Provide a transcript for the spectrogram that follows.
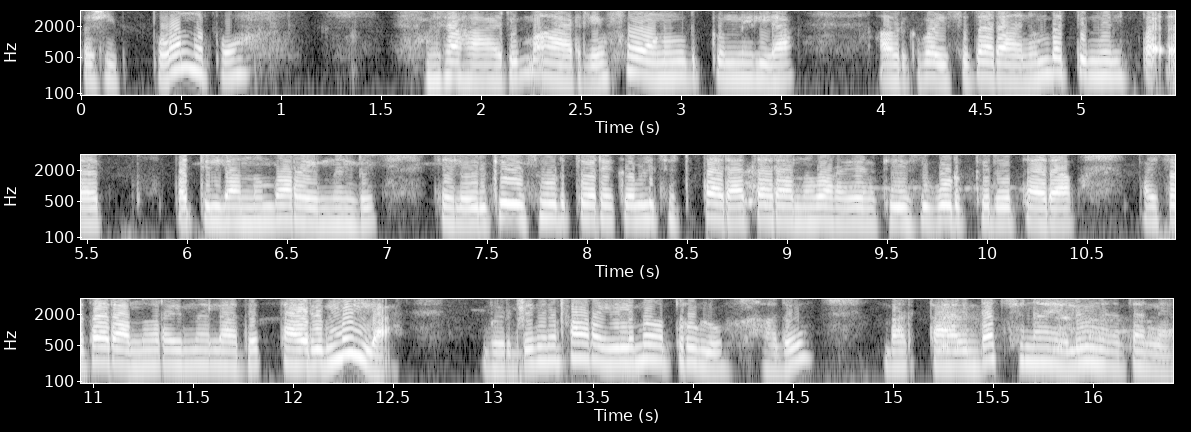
പക്ഷെ ഇപ്പോൾ വന്നപ്പോൾ ഇവരാരും ആരുടെയും ഫോൺ കൊടുക്കുന്നില്ല. അവർക്ക് പൈസ തരാനും പറ്റുന്നില്ല പറ്റില്ല എന്നും പറയുന്നുണ്ട്. ചിലർ കേസ് കൊടുത്തവരൊക്കെ വിളിച്ചിട്ട് തരാ തരാന്ന് പറയണം. കേസ് കൊടുക്കരുത് തരാം. പൈസ തരാന്ന് പറയുന്നല്ലാതെ തരുന്നില്ല. വെറുതെ ഇങ്ങനെ പറയൽ മാത്രമേ ഉള്ളൂ. അത് ഭർത്താവിന്റെ അച്ഛനായാലും ഇങ്ങനെ തന്നെ.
